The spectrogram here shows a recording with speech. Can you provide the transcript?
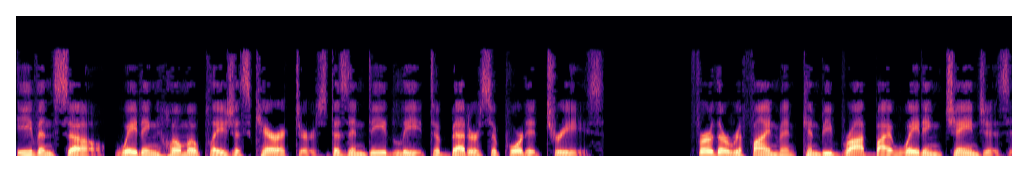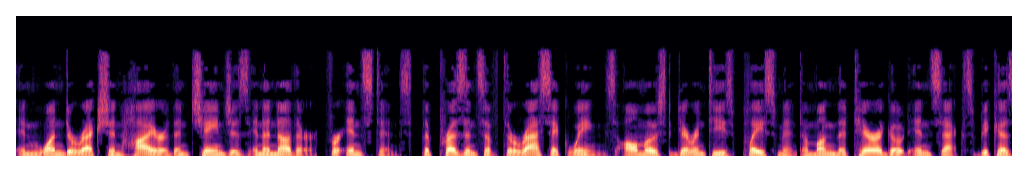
Even so, weighting homoplasious characters does indeed lead to better supported trees. Further refinement can be brought by weighting changes in one direction higher than changes in another. For instance, the presence of thoracic wings almost guarantees placement among the pterygote insects because,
